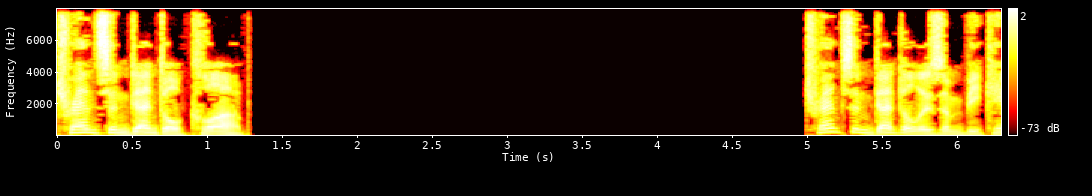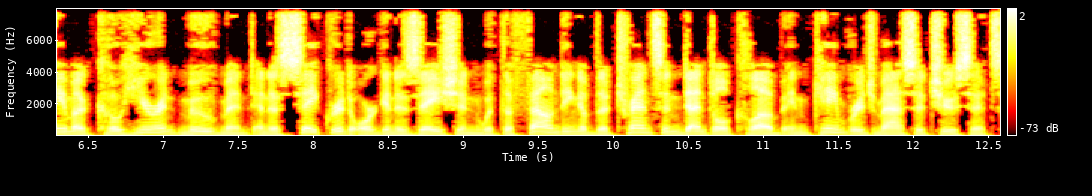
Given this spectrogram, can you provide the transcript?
Transcendental Club Transcendentalism became a coherent movement and a sacred organization with the founding of the Transcendental Club in Cambridge, Massachusetts,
